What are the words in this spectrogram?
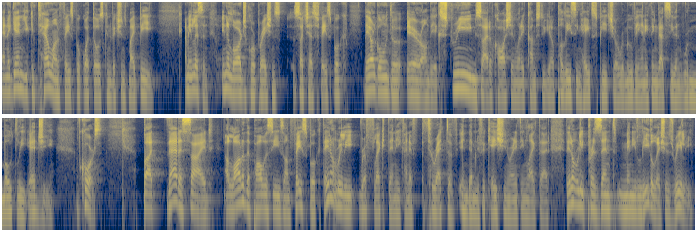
And again, you can tell on Facebook what those convictions might be. I mean, listen, in a large corporations such as Facebook, they are going to err on the extreme side of caution when it comes to you know policing hate speech or removing anything that's even remotely edgy. Of course. But that aside, a lot of the policies on Facebook, they don't really reflect any kind of threat of indemnification or anything like that. They don't really present many legal issues, really.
